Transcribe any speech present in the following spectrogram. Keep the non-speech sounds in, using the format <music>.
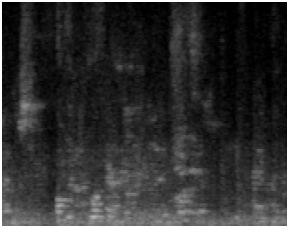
Thank you.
